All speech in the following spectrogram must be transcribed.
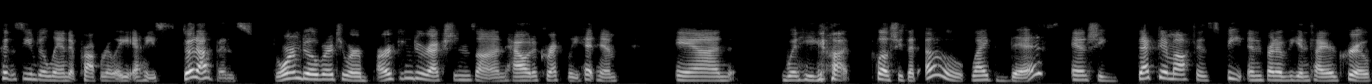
couldn't seem to land it properly. And he stood up and stormed over to her, barking directions on how to correctly hit him. And when he got close, she said, Oh, like this? And she decked him off his feet in front of the entire crew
